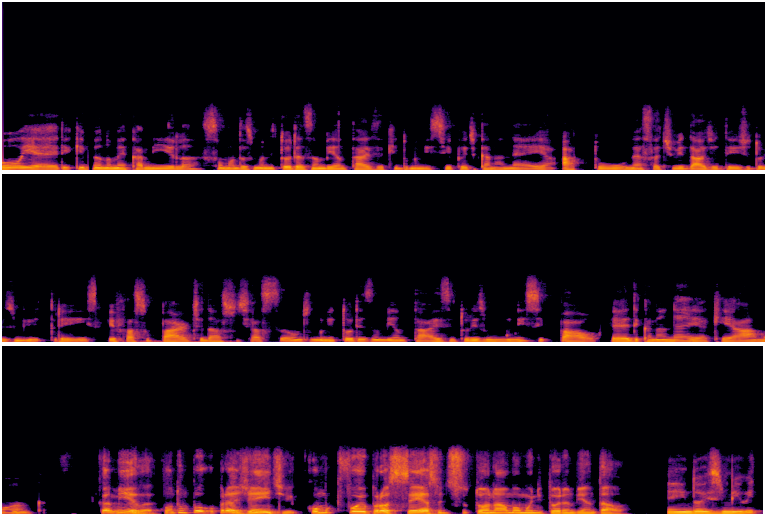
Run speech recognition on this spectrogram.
Oi, Eric. Meu nome é Camila, sou uma das monitoras ambientais aqui do município de Cananéia. Atuo nessa atividade desde 2003 e faço parte da Associação dos Monitores Ambientais e Turismo Municipal eh, de Cananéia, que é a AMOANCA. Camila, conta um pouco pra gente como que foi o processo de se tornar uma monitora ambiental. Em 2003,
